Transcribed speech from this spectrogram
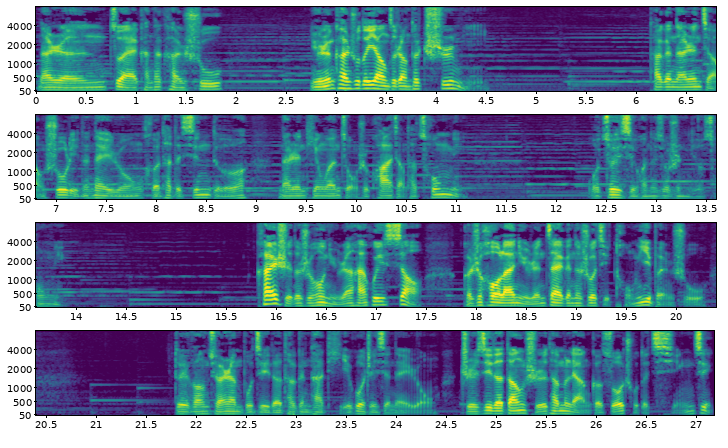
男人最爱看他看书，女人看书的样子让他痴迷。他跟男人讲书里的内容和他的心得，男人听完总是夸奖他聪明。我最喜欢的就是你的聪明。开始的时候，女人还会笑，可是后来，女人再跟他说起同一本书。对方全然不记得他跟他提过这些内容，只记得当时他们两个所处的情境。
